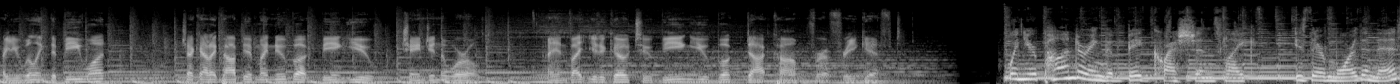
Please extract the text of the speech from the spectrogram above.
Are you willing to be one? Check out a copy of my new book, Being You Changing the World. I invite you to go to beingyoubook.com for a free gift. When you're pondering the big questions like, is there more than this?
